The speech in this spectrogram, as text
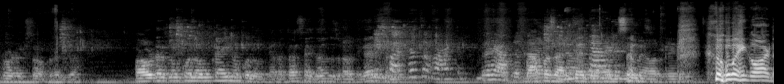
प्रोडक्ट वापरायचं. पावडर नको लावू काही नको लावू त्याला. तसं आहे तसंच राहते काय बरं आपलं बापा सारखं आहे हँडसम आहे ऑलरेडी माय गॉड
